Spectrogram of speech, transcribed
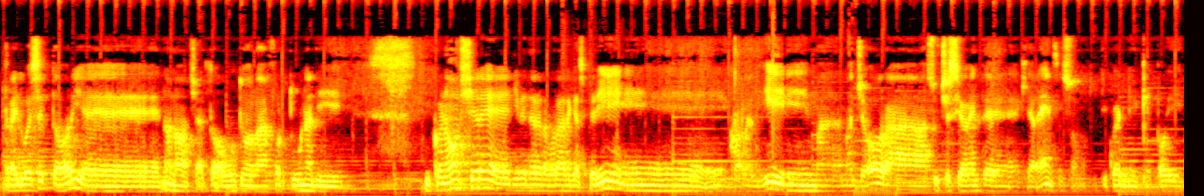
tra i due settori e no, no, certo ho avuto la fortuna di di conoscere, di vedere lavorare Gasperini, Corradini, Maggiora, successivamente Chiarenza, insomma, tutti quelli che poi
